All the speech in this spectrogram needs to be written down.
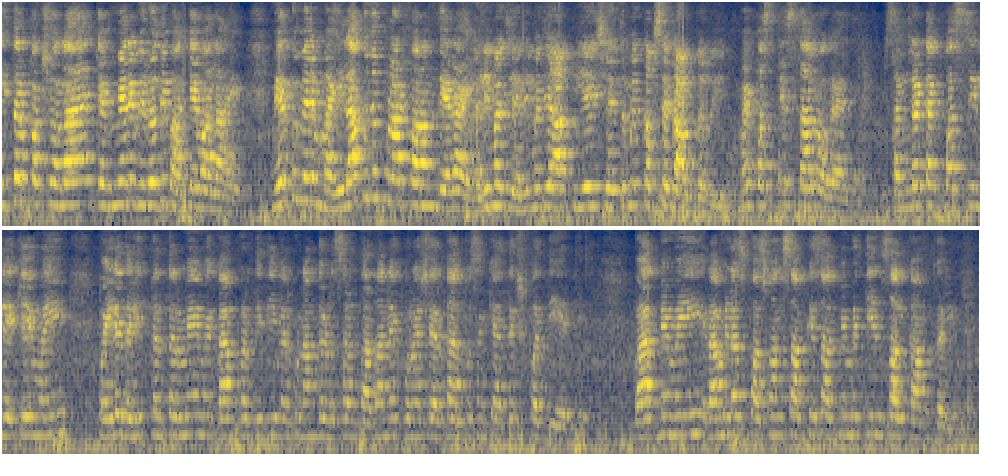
इतर पक्ष वाला है कि मेरे विरोधी भागे वाला है। मेरे को मेरे महिला को जो प्लेटफॉर्म दे रहा है। हलीमा जी हलीमा जी आप ये क्षेत्र में कब से काम कर रही हो? मैं पच्चीस साल हो गया है। संगठक पद से लेके मैं पहले दलित पंथर में मैं काम करती थी। मेरे को नामदेव डसाल दादा ने पुणे शहर का अल्पसंख्यक अध्यक्ष पद दिए थे। बाद में मैं रामविलास पासवान साहब के साथ में मैं तीन साल काम करी। हूँ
